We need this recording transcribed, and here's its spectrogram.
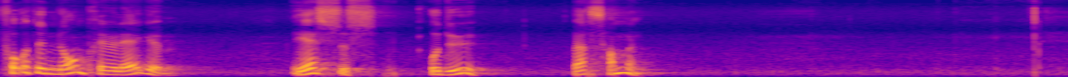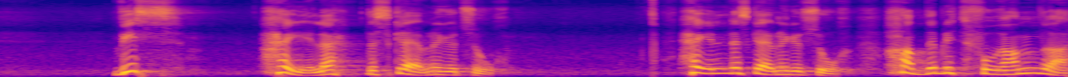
For et enormt privilegium. Jesus og du, vær sammen. Hvis hele det skrevne Guds ord hele det skrevne Guds ord hadde blitt forandra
